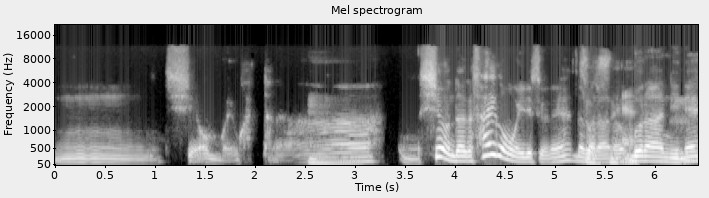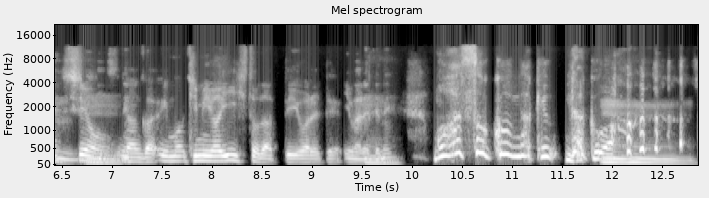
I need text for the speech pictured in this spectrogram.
うん、シオンもよかったな、うん。シオン、だから最後もいいですよね。だからあの、ねブラーンにね、うんうん。シオン、うん。なんか今、君はいい人だって言われて、言われてね。もうあそこ泣く、泣くわ。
